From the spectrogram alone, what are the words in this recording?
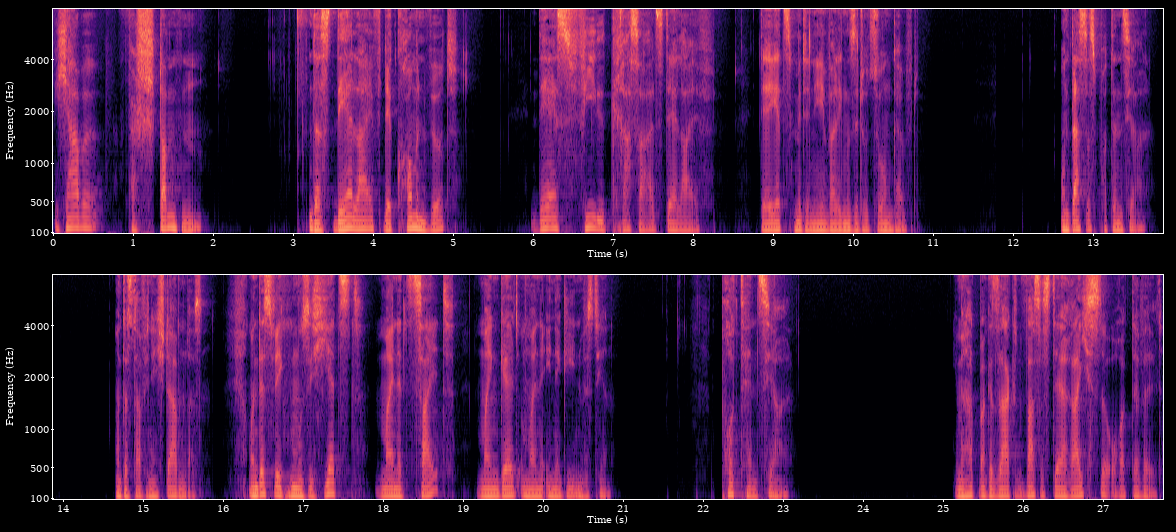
Ich habe verstanden, dass der Live, der kommen wird, der ist viel krasser als der Live, der jetzt mit den jeweiligen Situationen kämpft. Und das ist Potenzial. Und das darf ich nicht sterben lassen. Und deswegen muss ich jetzt meine Zeit, mein Geld und meine Energie investieren. Potenzial. Jemand hat mal gesagt, was ist der reichste Ort der Welt?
